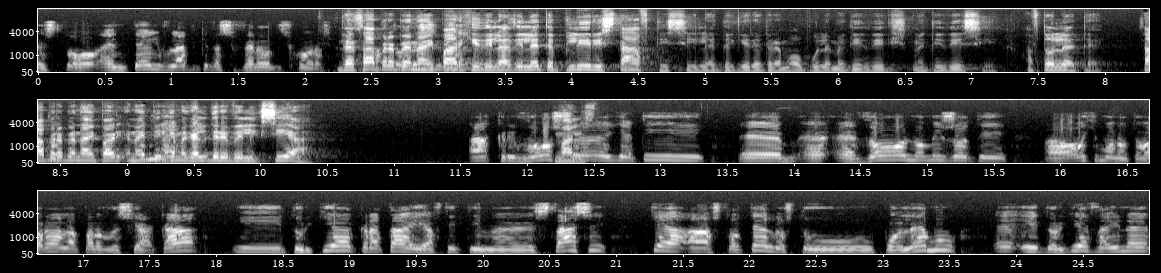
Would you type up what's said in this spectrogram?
ε, στο εν τέλει βλάπτει και τα συμφέροντα της χώρας. Δεν θα έπρεπε να υπάρχει, δηλαδή, λέτε, πλήρη ταύτιση, λέτε, κύριε Τρεμόπουλε, με τη, Δύση, με τη Δύση. Αυτό λέτε. Θα έπρεπε να, υπάρχει, να υπήρχε ναι. μεγαλύτερη ευελιξία; Ακριβώς, ε, γιατί εδώ νομίζω ότι όχι μόνο τώρα, αλλά παραδοσιακά η Τουρκία κρατάει αυτή την στάση και στο τέλος του πολέμου η Τουρκία θα είναι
